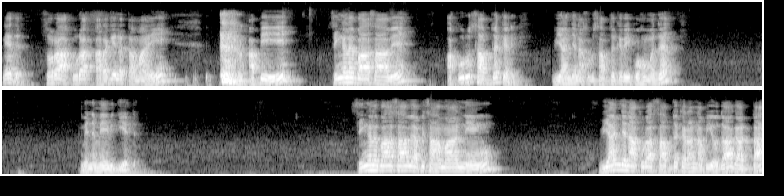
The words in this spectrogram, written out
නේද? ස්වර අකුරක් අරගෙන තමයි අපි සිංහල භාෂාවේ අකුරු ශබ්ද කරේ. ව්‍යංජන අකුරු ශබ්ද කරේ කොහොමද? මෙන්න මේ විදියට. සිංහල භාෂාවේ අපි සාමාන්‍යයෙන් ව්‍යංජන අකුරක් ශබ්ද කරන්න අපි යොදාගත්තා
